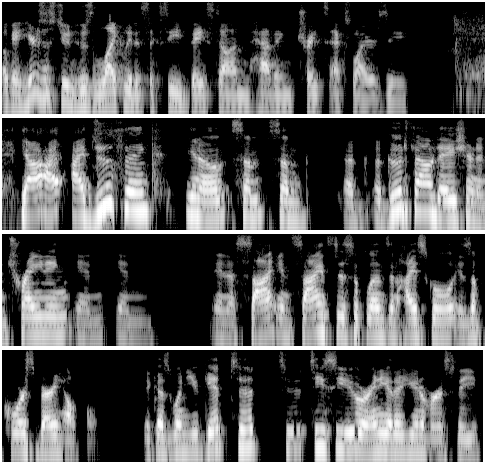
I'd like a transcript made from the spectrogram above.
okay here's a student who's likely to succeed based on having traits x y or z? Yeah i, I do think you know some some a, a good foundation and training in in in a sci- in science disciplines in high school is of course very helpful because when you get to to TCU or any other university,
